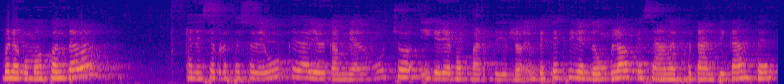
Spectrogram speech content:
Bueno, como os contaba, en ese proceso de búsqueda yo he cambiado mucho y quería compartirlo. Empecé escribiendo un blog que se llama Merceta Anticáncer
